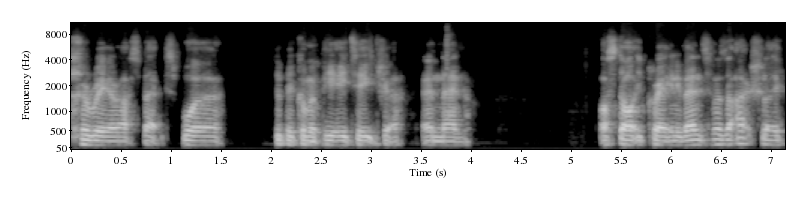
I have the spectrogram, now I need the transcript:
career aspects were to become a PE teacher, and then I started creating events, and I was like, actually,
